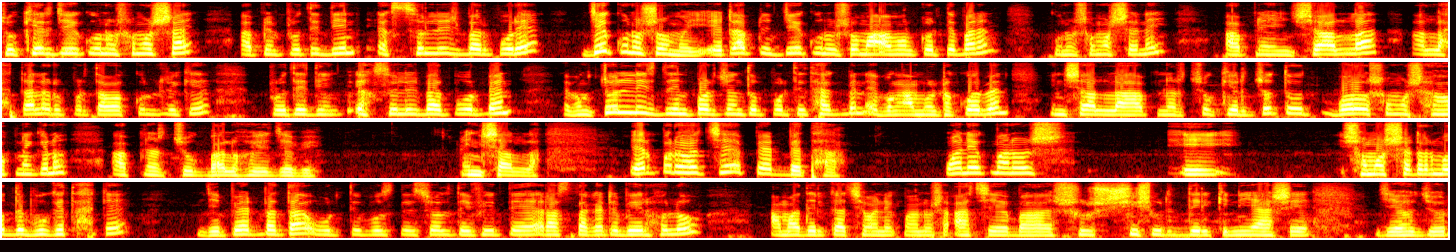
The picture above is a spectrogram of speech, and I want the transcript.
চোখের যে কোনো সমস্যায় আপনি প্রতিদিন একচল্লিশ বার পরে যে কোনো সময়, এটা আপনি যে কোনো সময় আমল করতে পারেন, কোনো সমস্যা নেই। আপনি ইনশাআল্লাহ আল্লাহ তালার উপর তাওয়াক্কুল রেখে প্রতিদিন একচল্লিশ বার পড়বেন এবং চল্লিশ দিন পর্যন্ত পড়তে থাকবেন এবং আমলটা করবেন। ইনশাআল্লাহ আপনার চোখের যত বড় সমস্যা হোক না কেন, আপনার চোখ ভালো হয়ে যাবে, ইনশাআল্লাহ। এরপরে হচ্ছে পেট ব্যথা। অনেক মানুষ এই সমস্যাটার মধ্যে ভুগে থাকে। যে পেট ব্যথা, উঠতে, বসতে, চলতে, ফিরতে, রাস্তাঘাটে বের হলেও আমাদের কাছে অনেক মানুষ আছে বা শিশুদেরকে নিয়ে আসে যে, হুজুর,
